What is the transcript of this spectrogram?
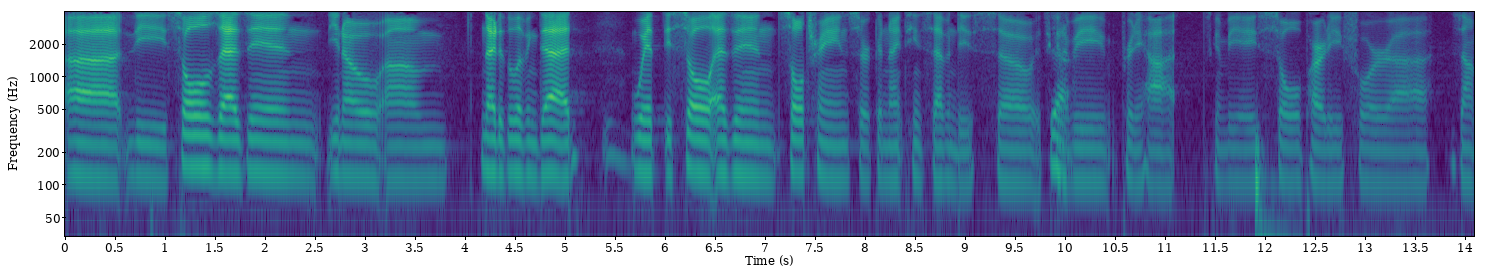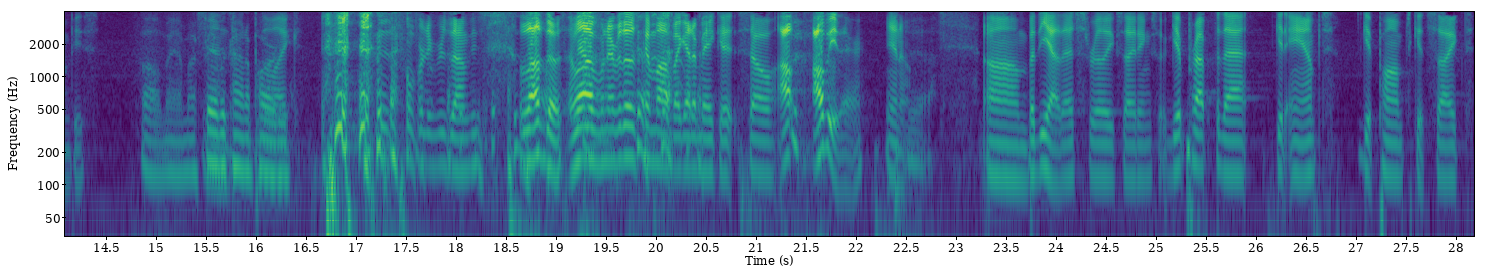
uh, the souls, as in you know um, Night of the Living Dead, Mm. with the soul as in Soul Train circa 1970s. So it's Yeah. gonna be pretty hot. It's gonna be a soul party for uh, zombies. Oh man, my favorite and kind of party. like. soul party for zombies. I love those. I love whenever those come up. I gotta make it. So I'll I'll be there. You know. Yeah. Um, but yeah, that's really exciting. So get prepped for that. Get amped. Get pumped. Get psyched.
